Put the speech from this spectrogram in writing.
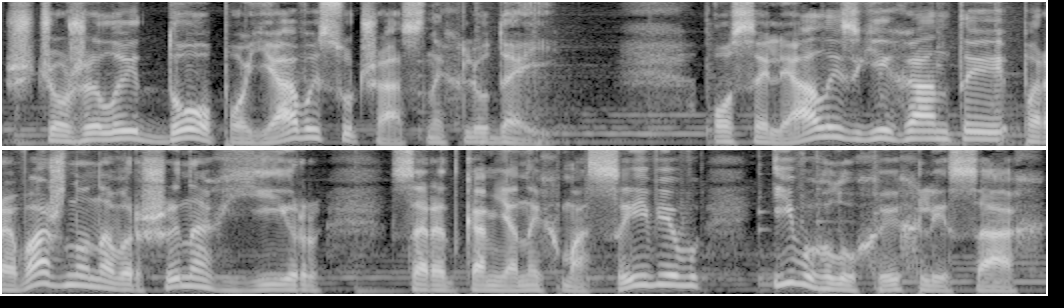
що жили до появи сучасних людей. Оселялись гіганти переважно на вершинах гір, серед кам'яних масивів і в глухих лісах,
